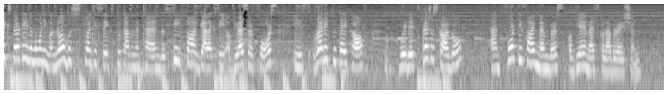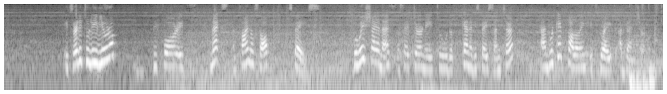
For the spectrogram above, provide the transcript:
6.30 in the morning on August 26, 2010, the C5 Galaxy of the US Air Force is ready to take off with its precious cargo and 45 members of the AMS collaboration. It's ready to leave Europe before its next and final stop, space. We wish AMS a safe journey to the Kennedy Space Center and we'll keep following its great adventure.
